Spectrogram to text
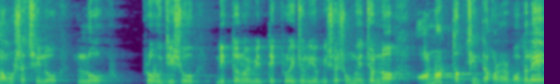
সমস্যা ছিল লোভ। প্রভু যিশু নিত্য নৈমিত্তিক প্রয়োজনীয় বিষয়সমূহের জন্য অনর্থক চিন্তা করার বদলে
